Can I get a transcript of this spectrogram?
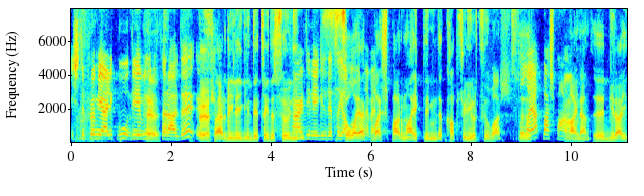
İşte Premier Lig bu diyebiliriz Evet. herhalde. Ee, Evet. Ferdi ile ilgili detayı da söyleyeyim. Ferdi ile ilgili detayı Sol alalım. ayak evet. baş parmağı ekleminde kapsül yırtığı var. Sol Ee, ayak baş parmağı. Aynen. Ee, bir ay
